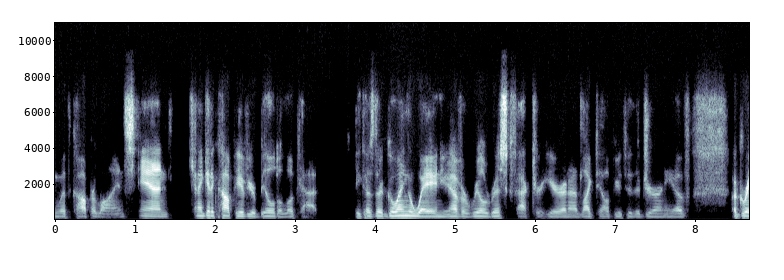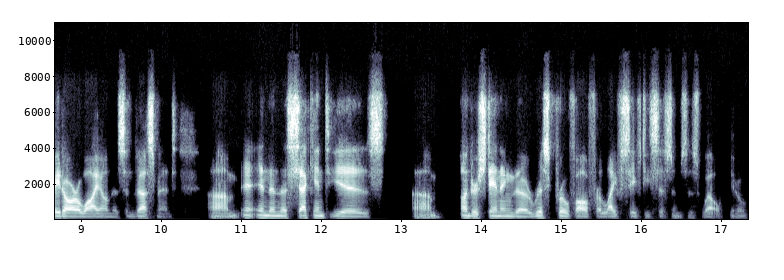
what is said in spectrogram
with copper lines? And can I get a copy of your bill to look at? Because they're going away and you have a real risk factor here. And I'd like to help you through the journey of a great ROI on this investment. Um, and, and, then the second is um, understanding the risk profile for life safety systems as well. You know,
